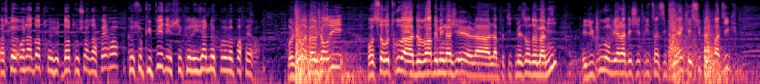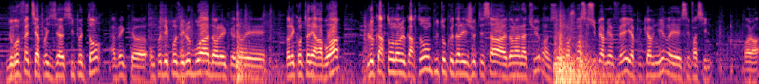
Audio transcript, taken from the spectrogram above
parce qu'on a d'autres choses à faire que s'occuper de ce que les gens ne peuvent pas faire. Bonjour, et ben aujourd'hui on se retrouve à devoir déménager la, petite maison de mamie et du coup on vient à la déchetterie de Saint-Cyprien qui est super pratique de refait il y, a, si peu de temps euh, on peut déposer le bois dans les, dans, les, dans les conteneurs à bois, le carton dans le carton plutôt que d'aller jeter ça dans la nature. Franchement c'est super bien fait, il n'y a plus qu'à venir et c'est facile. Voilà.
